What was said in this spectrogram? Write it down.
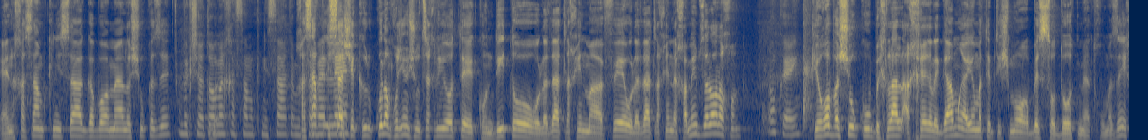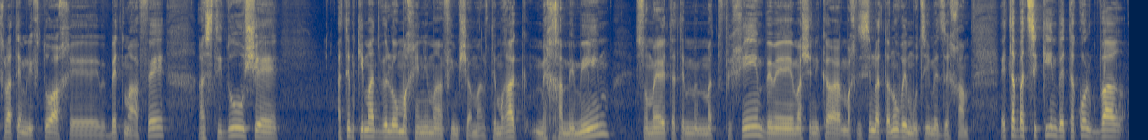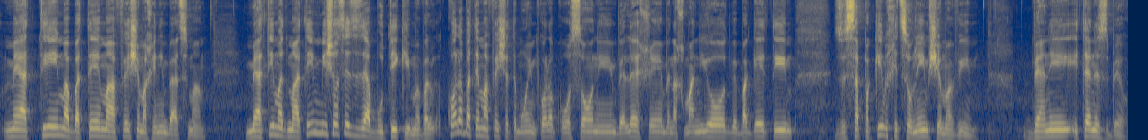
אין חסם כניסה גבוה מעל השוק הזה. וכשאתה אומר חסם כניסה, אתה חסם מתכוון כניסה ל... שכולם חושבים שהוא צריך להיות אה, קונדיטור, או לדעת להכין מאפה, או לדעת להכין לחמים, זה לא נכון. אוקיי. כי רוב השוק הוא בכלל אחר לגמרי, היום אתם תשמעו הרבה סודות מהתחום הזה, החלטתם לפתוח אה, בית מאפה, אז תדעו שאתם כמעט ולא מכינים מאפים שם, אתם רק מחממים, זאת אומרת, אתם מטפיחים ומה שנקרא, מכניסים לתנור ומוציאים את זה חם. את הבציקים ואת הכל כבר מעטים הבתי מאפה שמכינים בעצמם. מעטים עד מעטים, מי שעושה את זה זה הבוטיקים, אבל כל הבתי מאפה שאתם רואים, כל הקרואסונים ולחם ונחמניות ובגטים, זה ספקים חיצוניים שמביאים. ואני אתן הסבר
